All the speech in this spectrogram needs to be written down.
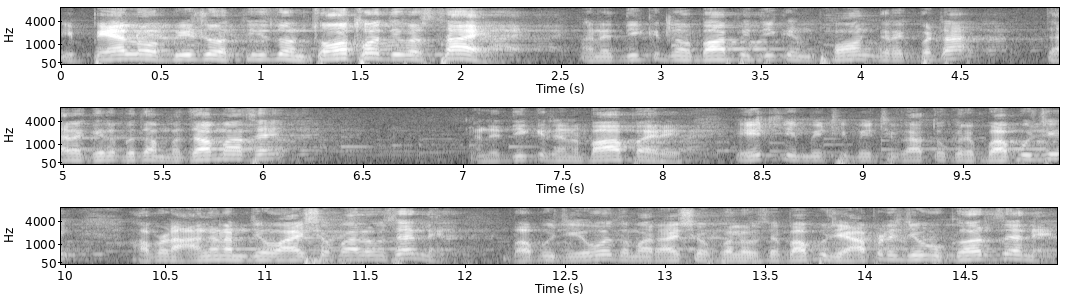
એ પહેલો, બીજો, ત્રીજો ચોથો દિવસ થાય, અને દીકરીનો બાપી દીકરીને ફોન કરે બેટા, તારા ઘરે બધા મજામાં છે? અને દીકરીના બાપ આરે એટલી મીઠી મીઠી વાતો કરે. બાપુજી, આપણા આંગણામાં જેવો આશો પાલવ છે ને, બાપુજી, એવો તમારો આશો પાલવ છે. બાપુજી, આપણે જેવું ઘર છે ને,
